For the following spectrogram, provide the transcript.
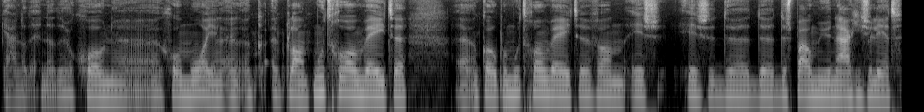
Ja, dat, is ook gewoon, eh, gewoon mooi. Een, een, een klant moet gewoon weten, eh, een koper moet gewoon weten van is, is de, de, de spouwmuur nageïsoleerd.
